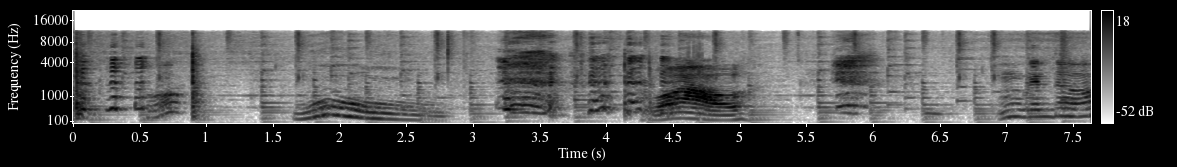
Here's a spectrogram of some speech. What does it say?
oh. Woo. Wow. Ganda ha.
